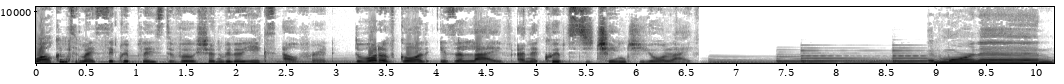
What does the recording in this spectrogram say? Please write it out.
Welcome to my Secret Place devotion with Oyix Alfred. The Word of God is alive and equipped to change your life. Good morning.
